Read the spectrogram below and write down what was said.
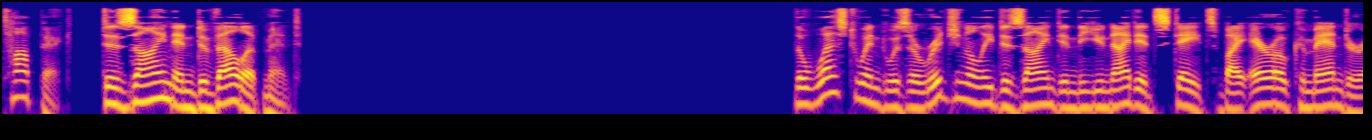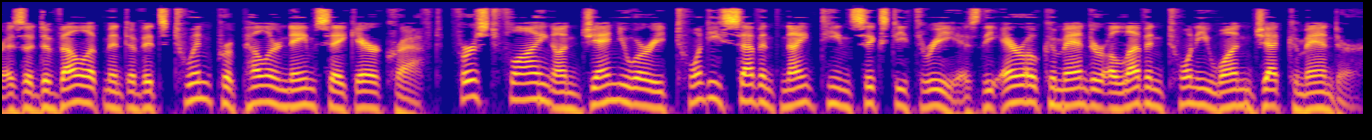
Topic Design and development The Westwind was originally designed in the United States by Aero Commander as a development of its twin-propeller namesake aircraft, first flying on January 27, 1963 as the Aero Commander 1121 Jet Commander.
